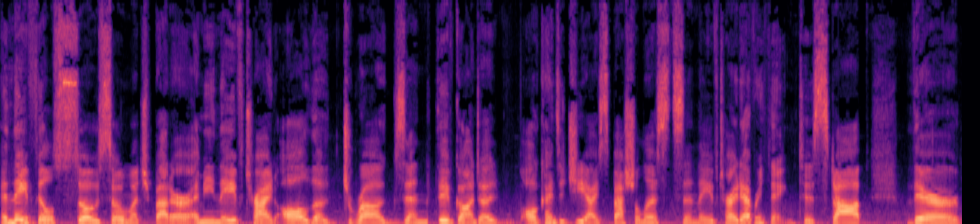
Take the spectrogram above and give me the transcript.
and they feel so so much better. I mean, they've tried all the drugs and they've gone to all kinds of GI specialists and they've tried everything to stop their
